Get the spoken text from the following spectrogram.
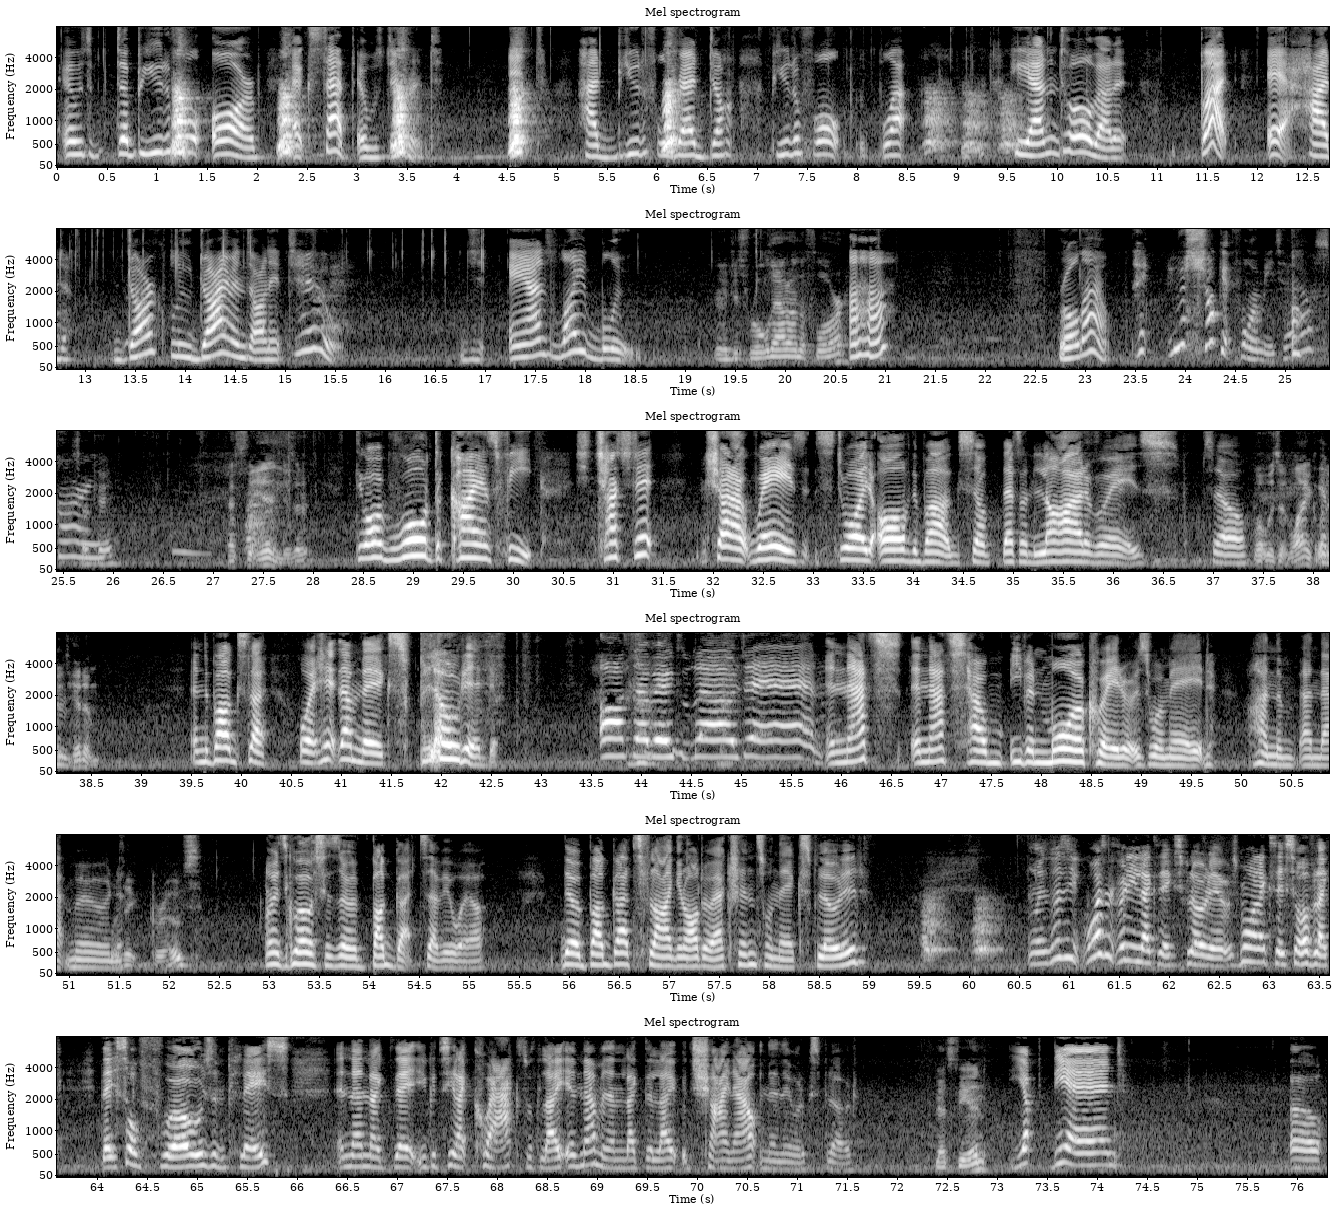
It was the beautiful orb, except it was different. It had beautiful red, do- beautiful black. He hadn't told about it, but it had dark blue diamonds on it too, and light blue. And it just rolled out on the floor. Uh huh. Rolled out. hey, you just shook it for me, Taylor. Oh, sorry. That's the end, isn't it? The orb rolled to Kaya's feet. She touched it, shot out rays that destroyed all of the bugs. So that's a lot of rays. So What was it like when Um, it hit him? and the bugs like when it hit them, they exploded. Awesome explosion! And that's and that's how even more craters were made on the on that moon. Was it gross? Well, it's gross because there were bug guts everywhere. There were bug guts flying in all directions when they exploded. It wasn't, it wasn't really like they exploded. It was more like they sort of like they sort of froze in place, and then like they you could see like cracks with light in them, and then like the light would shine out, and then they would explode. That's the end? Yep, the end. Oh.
